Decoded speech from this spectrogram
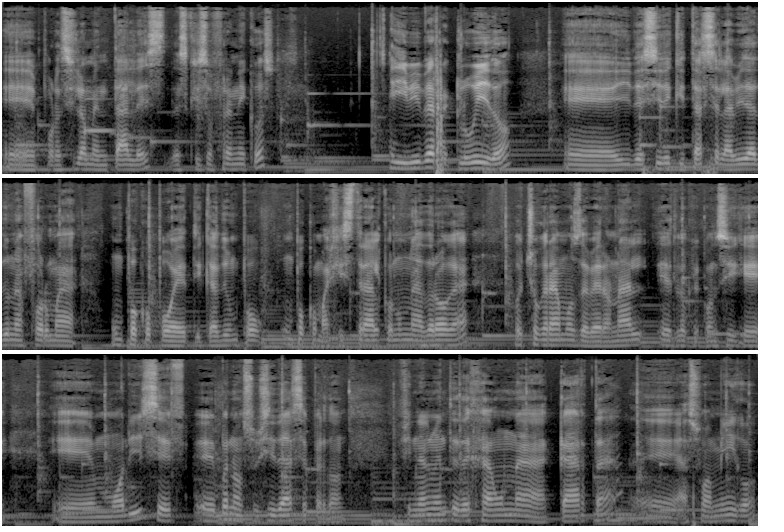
eh, por decirlo mentales, esquizofrénicos, y vive recluido eh, y decide quitarse la vida de una forma un poco poética, de un, un poco magistral, con una droga. 8 gramos de veronal es lo que consigue eh, morirse, eh, bueno, suicidarse, perdón. Finalmente deja una carta eh, a su amigo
